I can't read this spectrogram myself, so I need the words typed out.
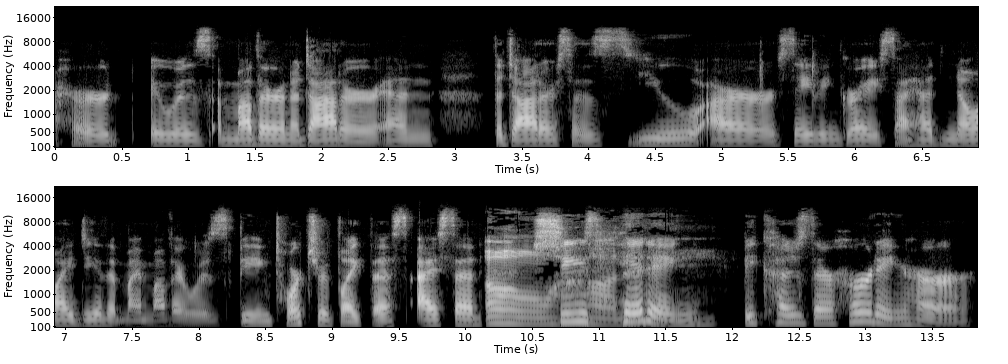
heard it was a mother and a daughter and the daughter says you are saving grace i had no idea that my mother was being tortured like this i said oh, she's honey. hitting because they're hurting her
